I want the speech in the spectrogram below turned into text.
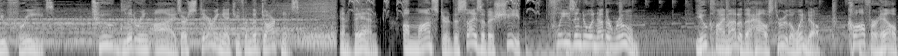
You freeze. Two glittering eyes are staring at you from the darkness. And then, a monster the size of a sheep flees into another room. You climb out of the house through the window, call for help,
